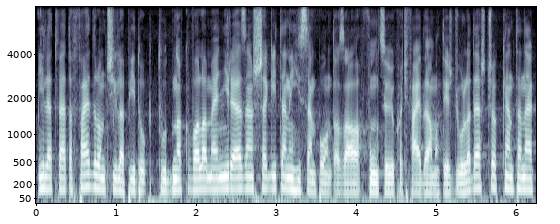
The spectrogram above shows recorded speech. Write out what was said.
illetve hát a fájdalomcsillapítók tudnak valamennyire ezen segíteni, hiszen pont az a funkciójuk, hogy fájdalmat és gyulladást csökkentenek,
